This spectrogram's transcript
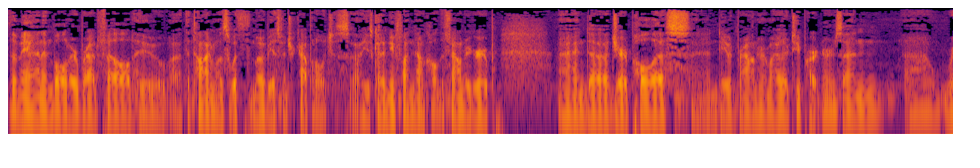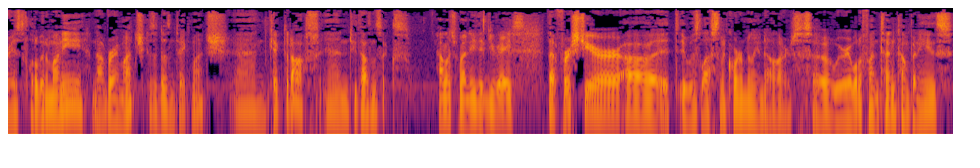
the man in Boulder, Brad Feld, who uh, at the time was with Mobius Venture Capital, which is uh, he's got a new fund now called the Foundry Group, and uh, Jared Polis and David Brown, who are my other two partners, and uh, raised a little bit of money, not very much because it doesn't take much, and kicked it off in 2006. How much money did you raise? That first year, uh, it, it was less than a quarter million dollars. So we were able to fund 10 companies.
